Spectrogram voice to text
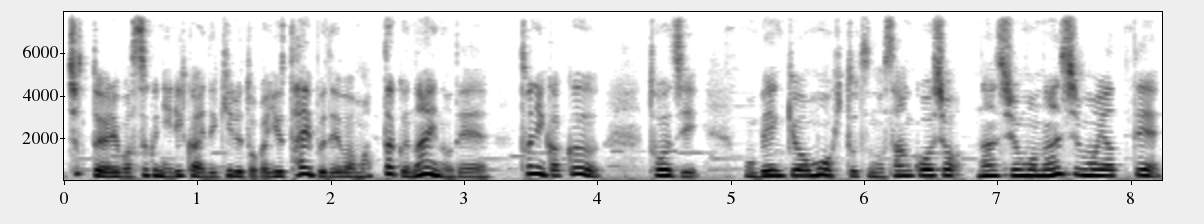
ちょっとやればすぐに理解できるとかいうタイプでは全くないのでとにかく当時もう勉強も一つの参考書何週も何週もやって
